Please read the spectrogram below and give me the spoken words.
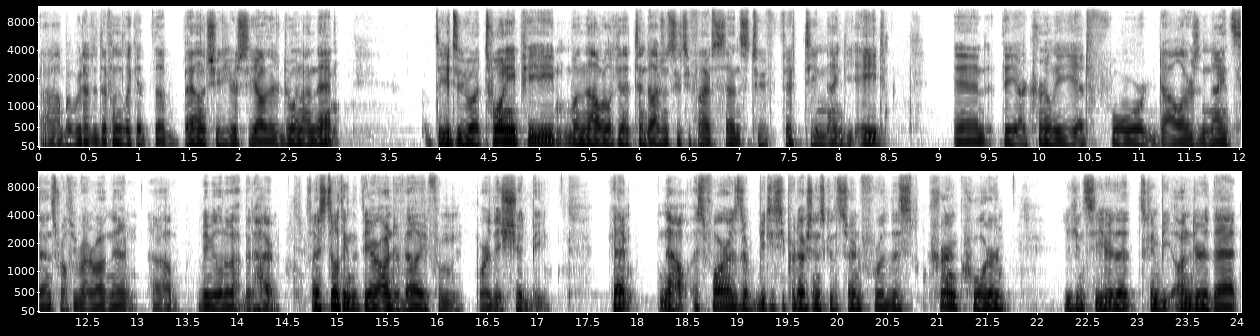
uh, but we'd have to definitely look at the balance sheet here, see how they're doing on that. To get to a 20 PE, well, now we're looking at $10.65 to 15.98 and they are currently at $4.09, roughly right around there, uh, maybe a little bit higher. So I still think that they are undervalued from where they should be. Okay, now as far as their BTC production is concerned for this current quarter, you can see here that it's going to be under that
